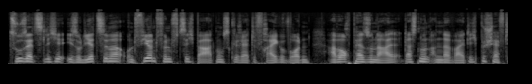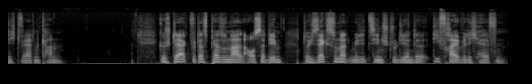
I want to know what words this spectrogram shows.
zusätzliche Isolierzimmer und 54 Beatmungsgeräte frei geworden, aber auch Personal, das nun anderweitig beschäftigt werden kann. Gestärkt wird das Personal außerdem durch 600 Medizinstudierende, die freiwillig helfen.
